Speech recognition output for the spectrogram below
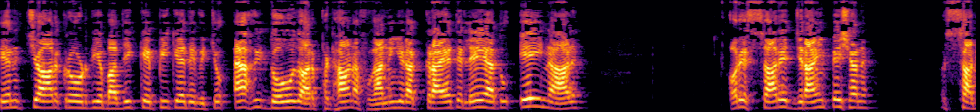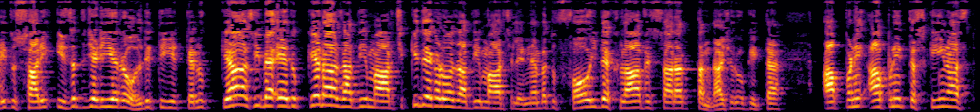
3-4 ਕਰੋੜ ਦੀ ਆਬਾਦੀ ਕੇਪੀਕੇ ਦੇ ਵਿੱਚੋਂ ਇਹੋ ਹੀ 2000 ਪਠਾਨ ਅਫਗਾਨੀ ਜਿਹੜਾ ਕਿਰਾਏ ਤੇ ਲੈ ਆ, ਤੂੰ ਇਹ ਹੀ ਨਾਲ। ਔਰ ਇਹ ਸਾਰੇ ਜਰਾਇਮ ਪੇਸ਼ਾ ਨੇ ਸਾਡੀ ਤੂੰ ਸਾਰੀ ਇੱਜ਼ਤ ਜਿਹੜੀ ਹੈ, ਰੋਲ ਦਿੱਤੀ ਹੈ। ਤੈਨੂੰ ਕਿਹਾ ਸੀ ਬਈ, ਇਹ ਤੂੰ ਕਿਹੜਾ ਆਜ਼ਾਦੀ ਮਾਰਚ, ਕਿਹਦੇ ਕੋਲੋਂ ਆਜ਼ਾਦੀ ਮਾਰਚ ਲੈਣਾ ਬਈ, ਤੂੰ ਫੌਜ ਦੇ ਖਿਲਾਫ ਇਹ ਸਾਰਾ ਧੰਦਾ ਸ਼ੁਰੂ ਕੀਤਾ ਆਪਣੀ ਆਪਣੀ ਤਸਕੀਨ ਵਾਸਤੇ।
